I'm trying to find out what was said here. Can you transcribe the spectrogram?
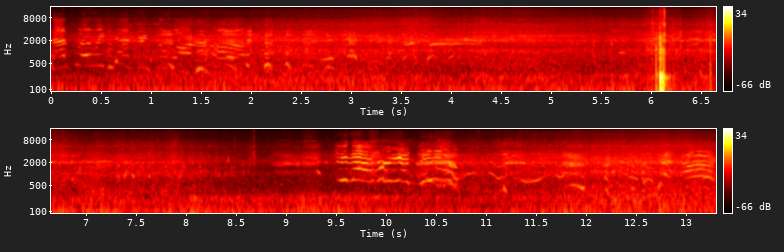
That's why we can't drink the water, huh? Get out, hurry up, get up! Get up!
